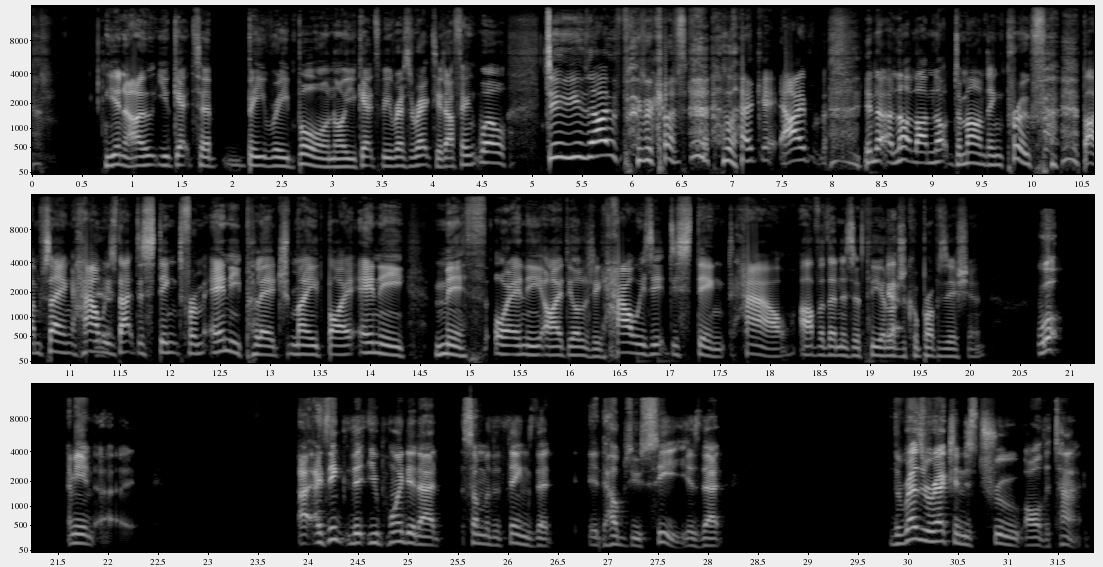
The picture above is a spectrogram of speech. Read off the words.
you know, you get to be reborn or you get to be resurrected. I think, well, do you though? because, like, I, you know, not I'm not demanding proof, but I'm saying, how yeah. is that distinct from any pledge made by any myth or any ideology? How is it distinct? How, other than as a theological yeah. proposition? Well, I mean, uh, I, I think that you pointed at some of the things that it helps you see is that the resurrection is true all the time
